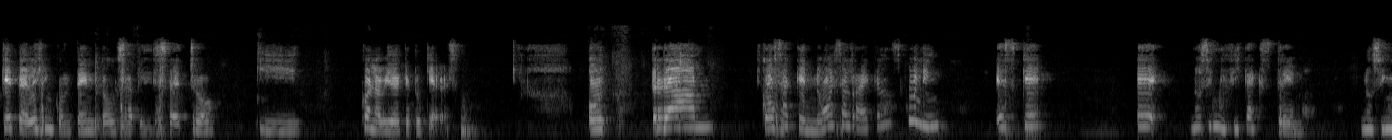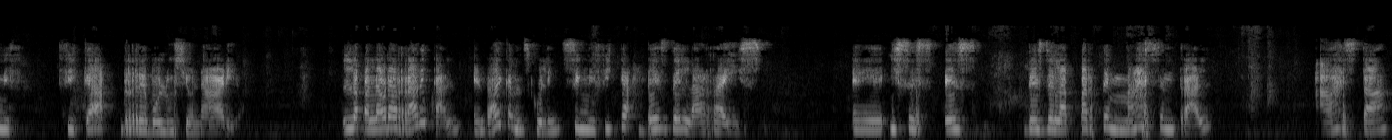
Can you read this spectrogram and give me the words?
que te dejen contento, satisfecho y con la vida que tú quieres. Otra cosa que no es el Radical Schooling es que no significa extremo no significa revolucionario. La palabra radical en Radical Schooling significa desde la raíz. Eh, y es desde la parte más central hasta,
